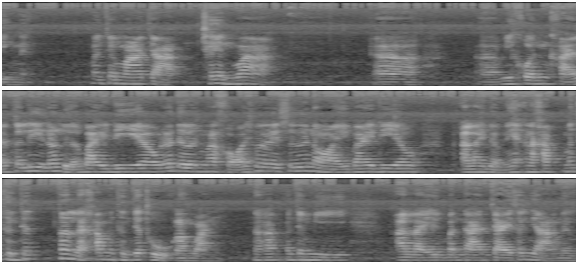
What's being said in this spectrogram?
ริง ๆ เนี่ย มันจะมาจากเช่นว่าาามีคนขายลอตเตอรี่แล้วเหลือใบเดียว แล้วเดินมาขอช่วยซื้อหน่อยใบเดียวอะไรแบบนี้นะครับ มันถึงจะนั่นแหละครับมันถึงจะถูกรางวัลนะครับ มันจะมีอะไรบันดาลใจสักอย่างหนึ่ง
